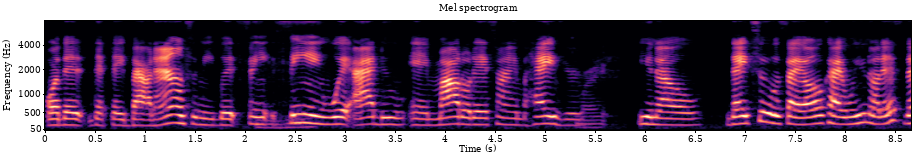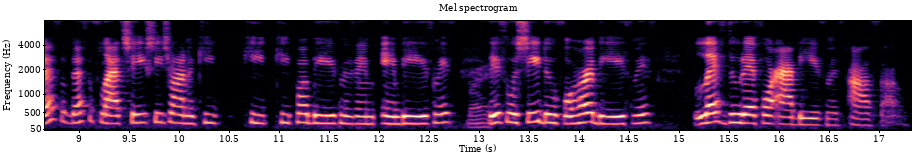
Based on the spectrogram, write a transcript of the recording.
or that, that they bow down to me, but see, mm-hmm. seeing what I do and model that same behavior, right. you know, they too would say, oh, okay, well, you know, that's, that's a, that's a fly chick. She trying to keep, keep, keep her business in, in business. Right. This what she do for her business. Let's do that for our business also.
